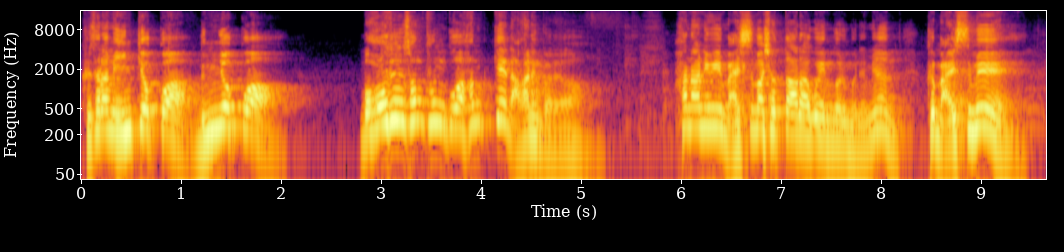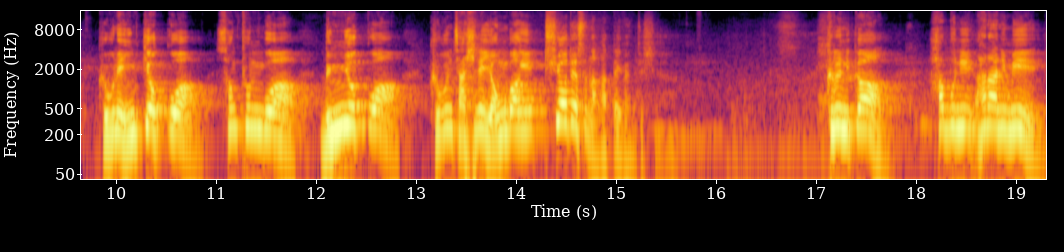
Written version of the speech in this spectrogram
그 사람의 인격과 능력과 모든 성품과 함께 나가는 거예요. 하나님이 말씀하셨다라고 하는 건 뭐냐면 그 말씀에 그분의 인격과 성품과 능력과 그분 자신의 영광이 투여돼서 나갔다 이런 뜻이에요. 그러니까 하분이 하나님이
